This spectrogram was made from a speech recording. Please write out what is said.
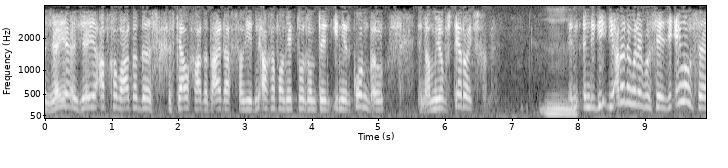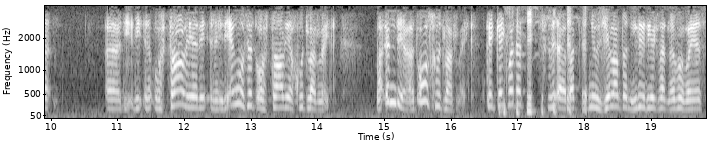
As jy as jy afgewaterde gestel gehad dat daai dag sal jy in elk geval net tot omtrent 1 uur kon bou en dan moet jy op steroids gaan. Mm. En en die die, die ander ding wat ek wil sê is die Engelse uh die die Australië die, die Engelse het Australië goed laat lyk. Maar India het ons goed laat lyk. Kyk kyk wat dit uh, wat Nieu-Seeland in hierdie reeks wat nou verby is,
